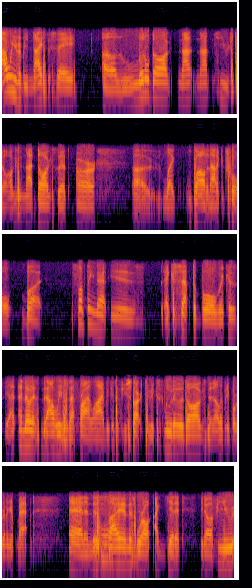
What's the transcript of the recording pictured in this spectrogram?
I will even be nice to say a little dog, not not huge dogs, and not dogs that are uh like wild and out of control, but something that is acceptable because I, I know that now reaches that fine line because if you start to exclude other dogs, then other people are going to get mad. And in this Mhm. society, in this world, I get it. You know, if you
